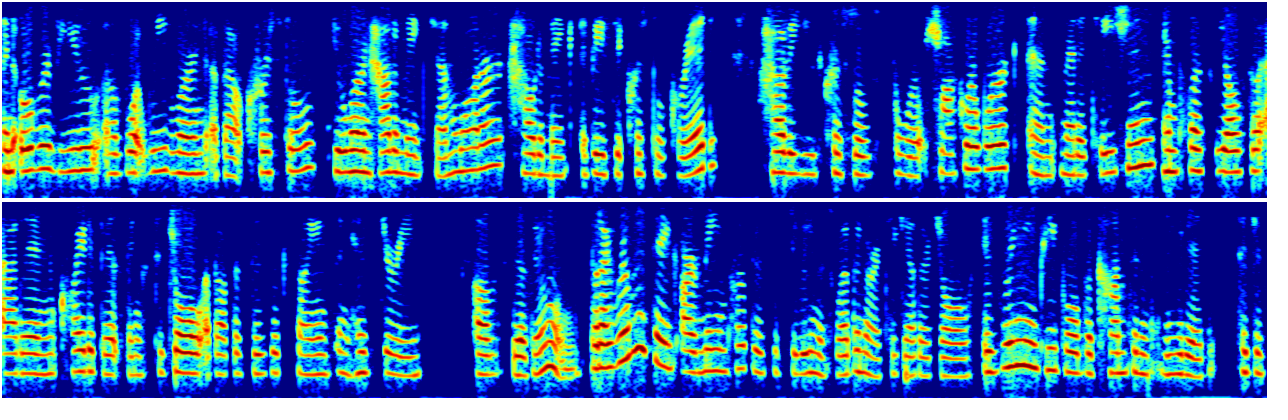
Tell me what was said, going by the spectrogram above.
an overview of what we've learned about crystals. You'll learn how to make gem water, how to make a basic crystal grid, how to use crystals for chakra work and meditation. And plus, we also add in quite a bit, thanks to Joel, about the physics, science, and history of the zones. But I really think our main purpose with doing this webinar together, Joel, is bringing people the confidence needed to just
